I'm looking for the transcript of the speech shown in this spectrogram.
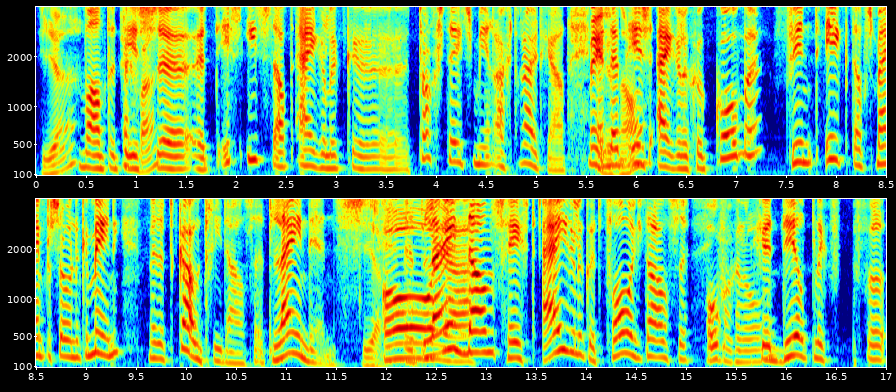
Ja? Want het is, eh, het is iets dat eigenlijk eh, toch steeds meer achteruit gaat. En dat dat nou? is eigenlijk gekomen, vind ik, dat is mijn persoonlijke mening, met het country dansen, het lijndans. Ja. Oh, het ja. lijndans heeft eigenlijk het volksdansen Overgenomen? gedeeltelijk ver-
